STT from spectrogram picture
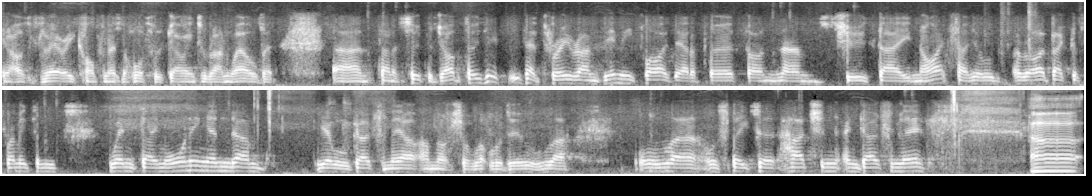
you know, I was very confident the horse was going to run well, but uh, done a super job. So he's, he's, had three runs in. He flies out of Perth on um, Tuesday night, so he'll arrive back to Flemington Wednesday morning, and um, yeah, we'll go from there. I'm not sure what we'll do. We'll, uh, we'll uh, we'll speak to Hutch and, and go from there. Uh,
